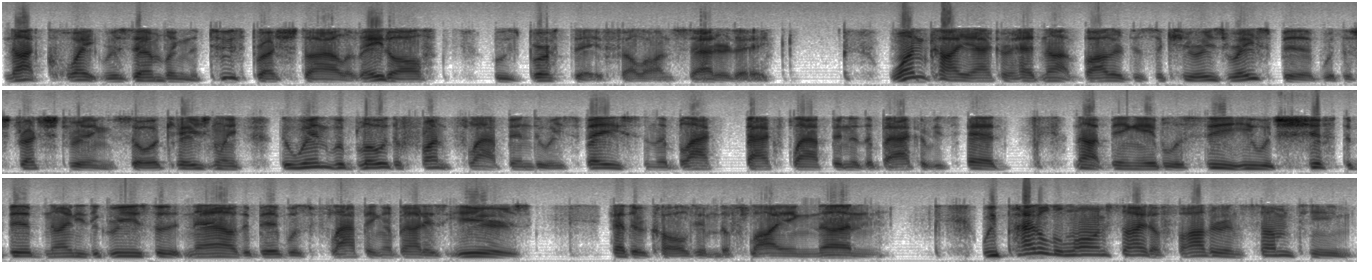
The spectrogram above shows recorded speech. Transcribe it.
not quite resembling the toothbrush style of Adolf whose birthday fell on Saturday. One kayaker had not bothered to secure his race bib with the stretch string, so occasionally the wind would blow the front flap into his face and the black back flap into the back of his head. Not being able to see, he would shift the bib 90 degrees so that now the bib was flapping about his ears. Heather called him the flying nun. We paddled alongside a father and son team,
